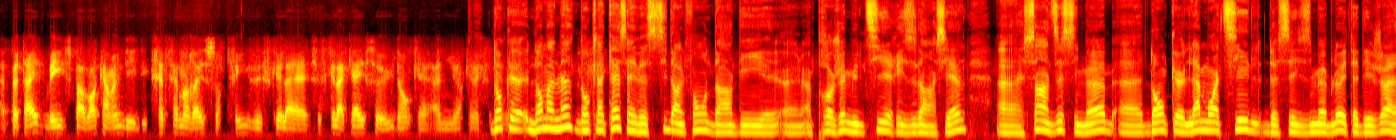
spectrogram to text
Euh, peut-être, mais il peut avoir quand même des, très, très mauvaises surprises. C'est ce que la, c'est ce que la Caisse a eu donc à New York avec Donc, euh, normalement, donc la Caisse investit dans le fond dans des euh, un, projet multi-résidentiel, 110 immeubles. donc, la moitié de ces immeubles-là étaient déjà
